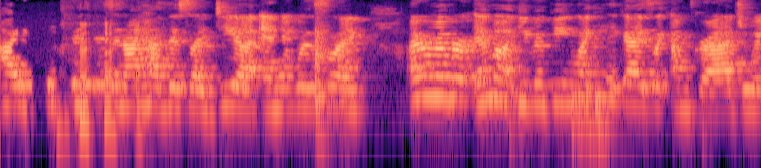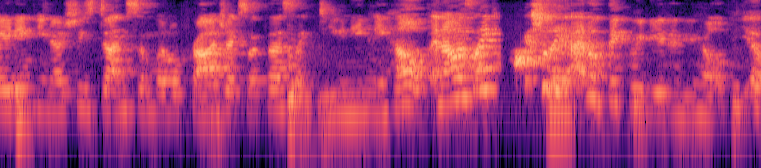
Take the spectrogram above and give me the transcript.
I and I had this idea and it was like I remember Emma even being like, "Hey guys, like I'm graduating. You know, she's done some little projects with us. Like, do you need any help?" And I was like, "Actually. I don't think we need any help." Yep.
